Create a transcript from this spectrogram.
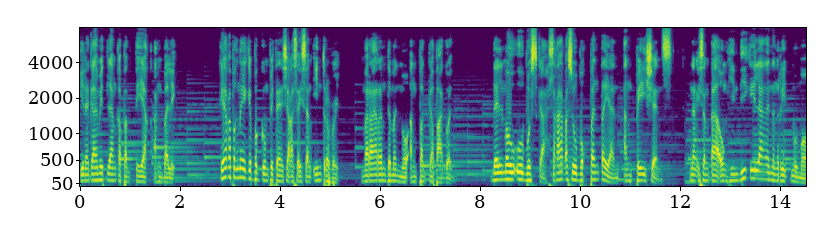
Ginagamit lang kapag tiyak ang balik. Kaya kapag nakikipagkumpetensya ka sa isang introvert, mararamdaman mo ang pagkapagod. Dahil mauubos ka sa kakasubok pantayan ang patience ng isang taong hindi kailangan ng ritmo mo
